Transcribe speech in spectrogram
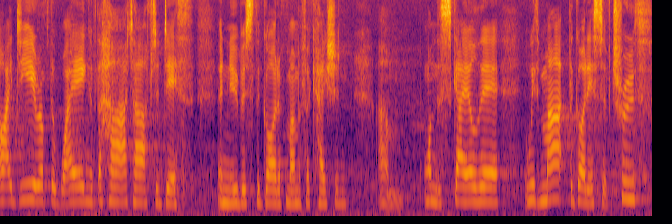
idea of the weighing of the heart after death, Anubis, the god of mummification, um, on the scale there, with Maat, the goddess of truth,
